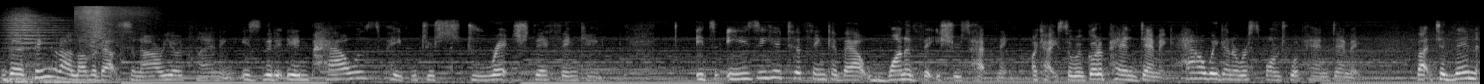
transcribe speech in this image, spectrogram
The thing that I love about scenario planning is that it empowers people to stretch their thinking. It's easier to think about one of the issues happening. Okay, so we've got a pandemic. How are we going to respond to a pandemic? But to then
